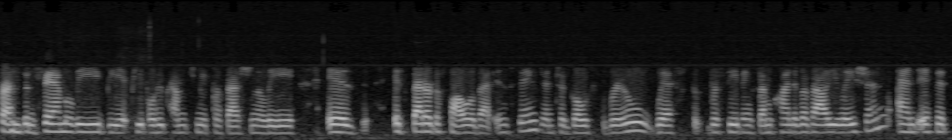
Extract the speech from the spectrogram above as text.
friends and family, be it people who come to me professionally, is it's better to follow that instinct and to go through with receiving some kind of evaluation. And if it's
